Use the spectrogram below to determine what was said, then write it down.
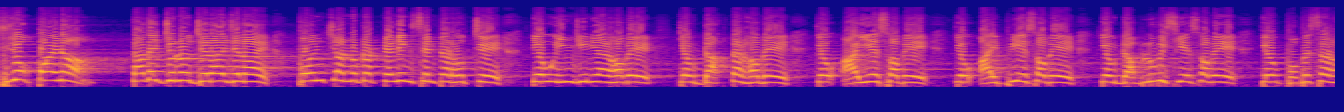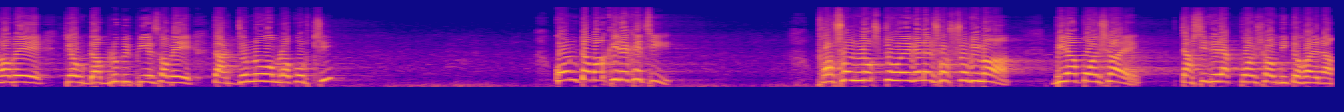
সুযোগ পায় না, তাদের জন্য জেলায় জেলায় পঞ্চান্নটা ট্রেনিং সেন্টার হচ্ছে কেউ ইঞ্জিনিয়ার হবে, কেউ ডাক্তার হবে, কেউ আইএস হবে, কেউ আইপিএস হবে, কেউ ডাব্লিউবিসিএস হবে, কেউ প্রফেসর হবে, কেউ ডাব্লিউবিপিএস হবে, তার জন্যও আমরা করছি। কোনটা বাকি রেখেছি? ফসল নষ্ট হয়ে গেলে শস্য বীমা, বিনা পয়সায় চাষিদের এক পয়সাও দিতে হয় না,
